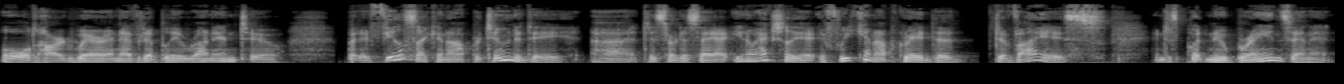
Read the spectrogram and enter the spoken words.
old hardware inevitably run into. But it feels like an opportunity uh, to sort of say, you know, actually, if we can upgrade the device and just put new brains in it,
